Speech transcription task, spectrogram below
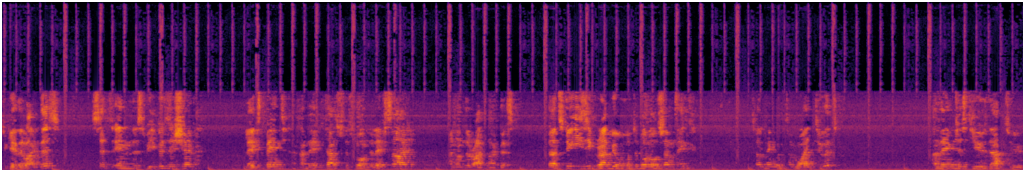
together like this. Sit in this V position, legs bent, and then touch the floor on the left side and on the right like this. That's too easy. Grab your water bottle or something, something with some weight to it, and then just use that to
